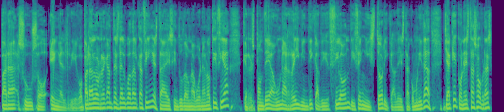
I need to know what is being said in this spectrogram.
para su uso en el riego. Para los regantes del Guadalcacín, esta es sin duda una buena noticia que responde a una reivindicación dicen, histórica de esta comunidad, ya que con estas obras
